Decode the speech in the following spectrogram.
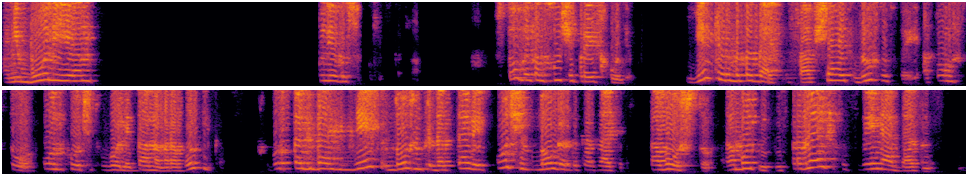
они более, более высокие, скажем. Что в этом случае происходит? Если работодатель сообщает в о том, что он хочет уволить данного работника, вот тогда здесь должен предоставить очень много доказательств того, что работник не справляется со своими обязанностями,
